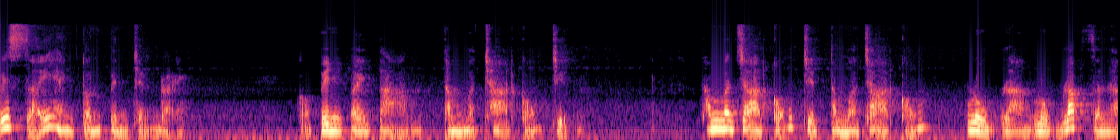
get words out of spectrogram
วิสัยแห่งตนเป็นเช่นไร ก็เป็นไปตามธรรมชาติของจิต ธรรมชาติของจิตธรรมชาติของรูปร่างรูปลักษณะ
